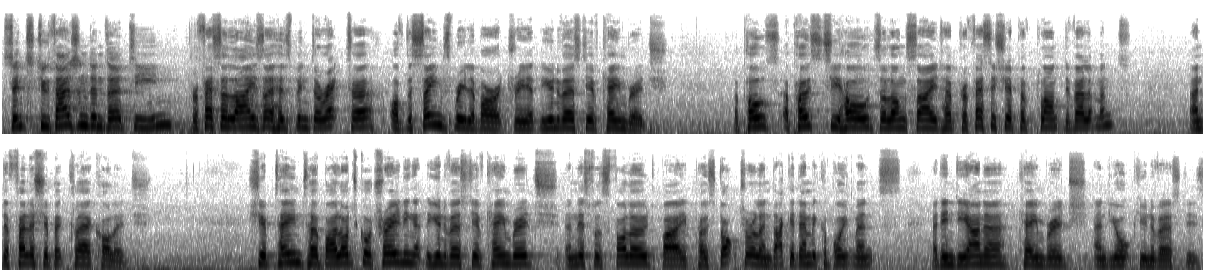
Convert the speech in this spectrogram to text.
Since 2013, Professor Leyser has been director of the Sainsbury Laboratory at the University of Cambridge, a post, she holds alongside her Professorship of Plant Development and a fellowship at Clare College. She obtained her biological training at the University of Cambridge, and this was followed by postdoctoral and academic appointments at Indiana, Cambridge, and York universities.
